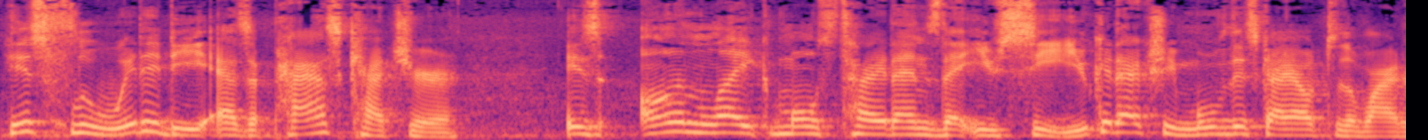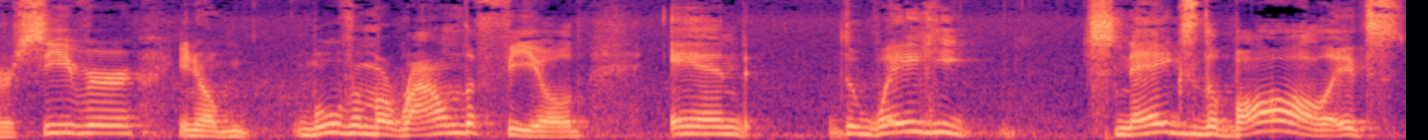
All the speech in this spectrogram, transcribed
his fluidity as a pass catcher is unlike most tight ends that you see. You could actually move this guy out to the wide receiver, you know, move him around the field, and the way he snags the ball, it's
